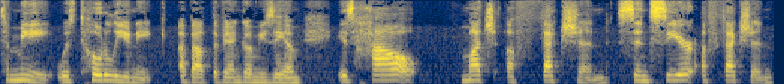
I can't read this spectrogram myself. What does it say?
to me was totally unique about the Van Gogh Museum is how much affection, sincere affection,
